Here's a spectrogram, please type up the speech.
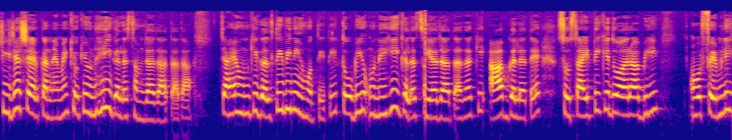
चीज़ें शेयर करने में क्योंकि उन्हें ही गलत समझा जाता था। चाहे उनकी गलती भी नहीं होती थी तो भी उन्हें ही गलत किया जाता था कि आप गलत है। सोसाइटी के द्वारा भी और फैमिली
